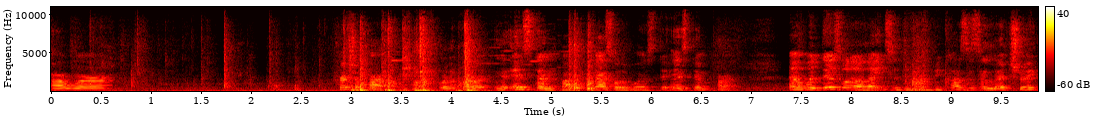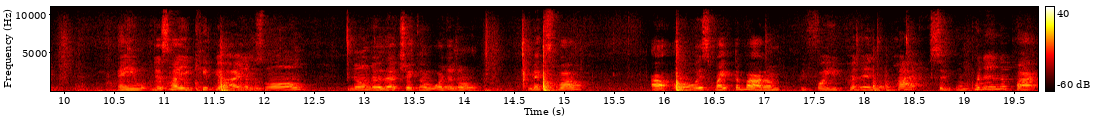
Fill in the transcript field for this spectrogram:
our pressure pot. or the? The instant pot. That's what it was. The instant pot. And with this, what I like to do is because it's electric, and you, this how you keep your items long, knowing the electric and water don't mix well. I always wipe the bottom before you put it in the pot. So you can put it in the pot.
